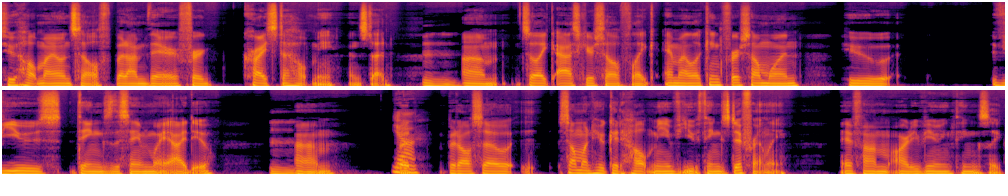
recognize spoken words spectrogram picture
to help my own self, but I'm there for Christ to help me instead. Mm-hmm. Um, so like ask yourself like, am I looking for someone who views things the same way I do? Mm-hmm. Um, Yeah. but also someone who could help me view things differently if I'm already viewing things like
